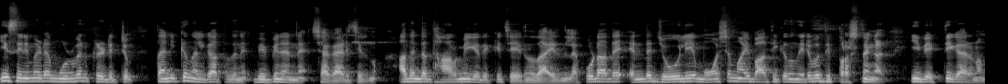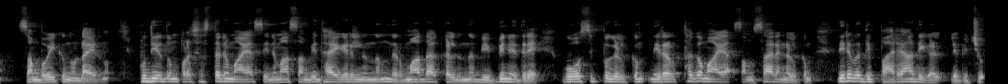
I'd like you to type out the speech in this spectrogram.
ഈ സിനിമയുടെ മുഴുവൻ ക്രെഡിറ്റും തനിക്ക് നൽകാത്തതിന് വിപിൻ എന്നെ ശകാരിച്ചിരുന്നു. അതെന്റെ ധാർമ്മികതയ്ക്ക് ചേരുന്നതായിരുന്നില്ല. കൂടാതെ എന്റെ ജോലിയെ മോശമായി ബാധിക്കുന്ന നിരവധി പ്രശ്നങ്ങൾ ഈ വ്യക്തി കാരണം സംഭവിക്കുന്നുണ്ടായിരുന്നു. പുതിയതും പ്രശസ്തരുമായ സിനിമാ സംവിധായകരിൽ നിന്നും നിർമ്മാതാക്കളിൽ നിന്നും വിപിനെതിരെ ഗോസിപ്പുകൾക്കും നിരർത്ഥകമായ സംസാരങ്ങൾക്കും നിരവധി പരാതികൾ ലഭിച്ചു.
